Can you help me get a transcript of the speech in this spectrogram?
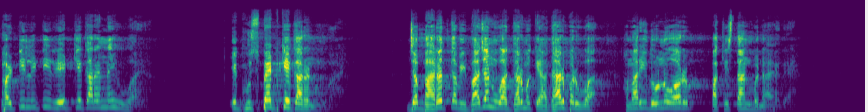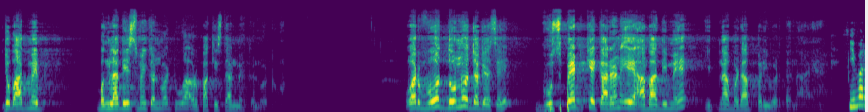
फर्टिलिटी रेट के कारण नहीं हुआ है ये घुसपैठ के कारण हुआ है जब भारत का विभाजन हुआ धर्म के आधार पर हुआ हमारी दोनों और पाकिस्तान बनाया गया जो बाद में बांग्लादेश में कन्वर्ट हुआ और पाकिस्तान में कन्वर्ट हुआ और वो दोनों जगह से घुसपैठ के कारण ये आबादी में इतना बड़ा परिवर्तन आया है ഇവർ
